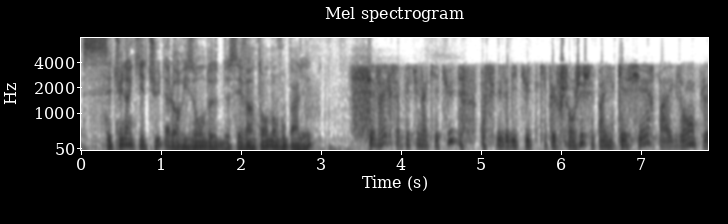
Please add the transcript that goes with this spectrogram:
C'est une inquiétude à l'horizon de, de ces 20 ans dont vous parliez? C'est vrai que ça peut être une inquiétude, parce que les habitudes qui peuvent changer, je sais pas, une caissière par exemple,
